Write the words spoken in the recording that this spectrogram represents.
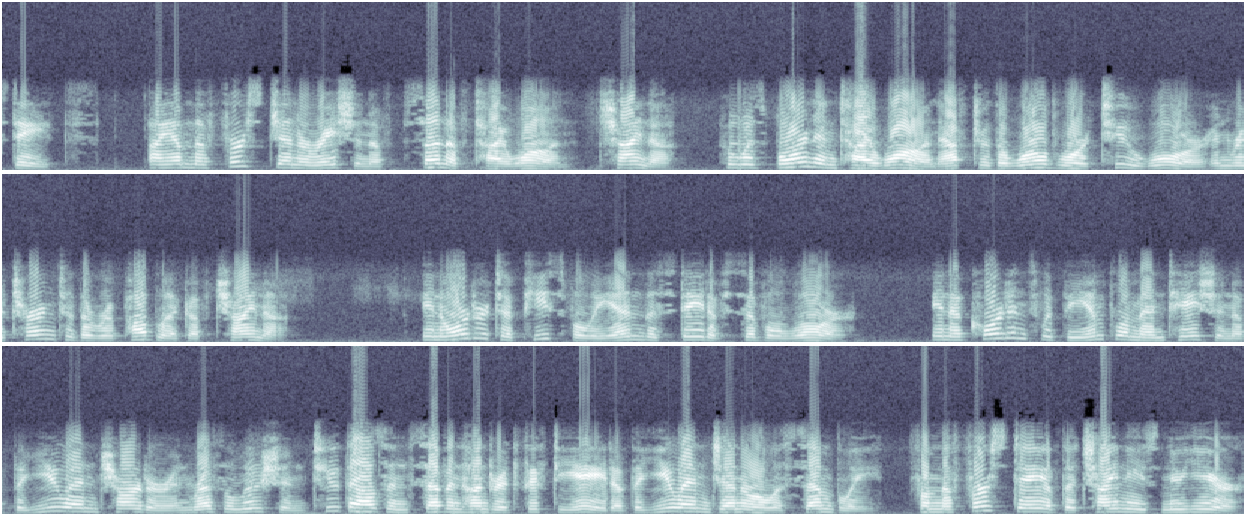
States. I am the first generation of son of Taiwan, China, who was born in Taiwan after the World War II war and returned to the Republic of China. In order to peacefully end the state of civil war, in accordance with the implementation of the UN Charter and Resolution 2758 of the UN General Assembly, from the first day of the Chinese New Year,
